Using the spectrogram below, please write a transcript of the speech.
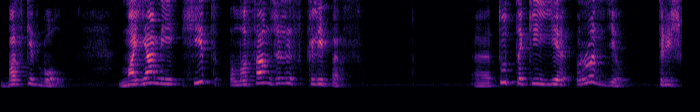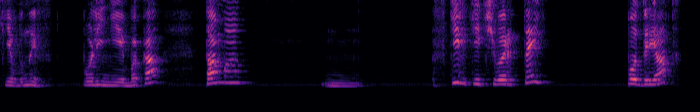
баскетбол. Майами Хіт Лос-Анджелес Кліперс. Е, Тут такий є розділ трішки вниз по лінії БК. Там е, скільки чвертей подряд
